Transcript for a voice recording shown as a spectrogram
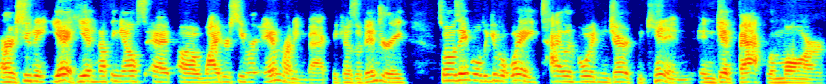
or excuse me, yeah, he had nothing else at uh, wide receiver and running back because of injury. So I was able to give away Tyler Boyd and Jerick McKinnon and get back Lamar,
